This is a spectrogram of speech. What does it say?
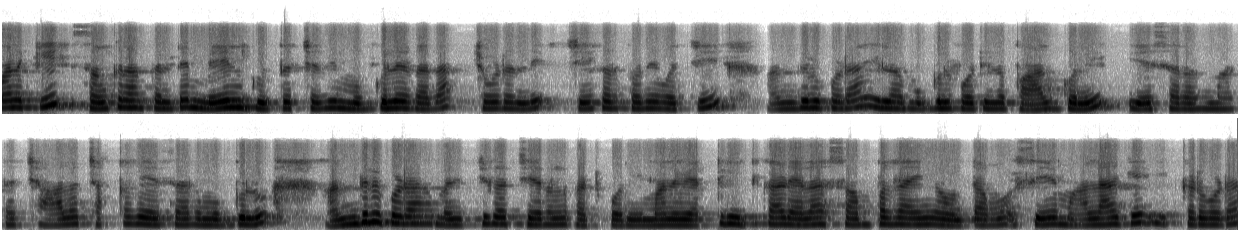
మనకి సంక్రాంతి అంటే మెయిన్ గుర్తొచ్చేది ముగ్గులే కదా. చూడండి చీకటితోనే వచ్చి అందరూ కూడా ఇలా ముగ్గుల పోటీలో పాల్గొని వేశారనమాట చాలా చక్కగా వేశారు ముగ్గులు. అందరూ కూడా మంచిగా చీరలు కట్టుకొని మనం ఎట్టి ఇంటికాడ ఎలా సాంప్రదాయంగా ఉంటామో సేమ్ అలాగే ఇక్కడ కూడా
